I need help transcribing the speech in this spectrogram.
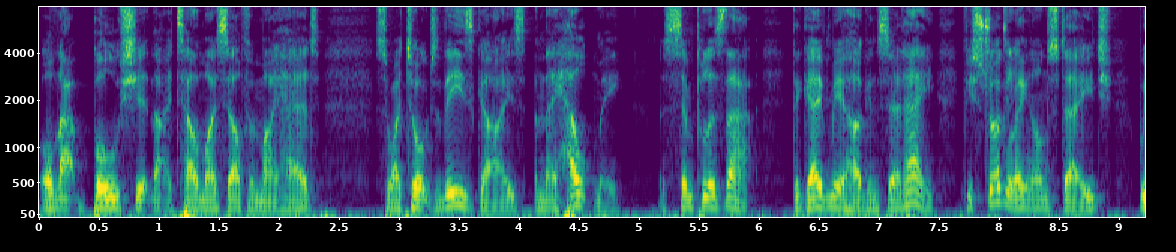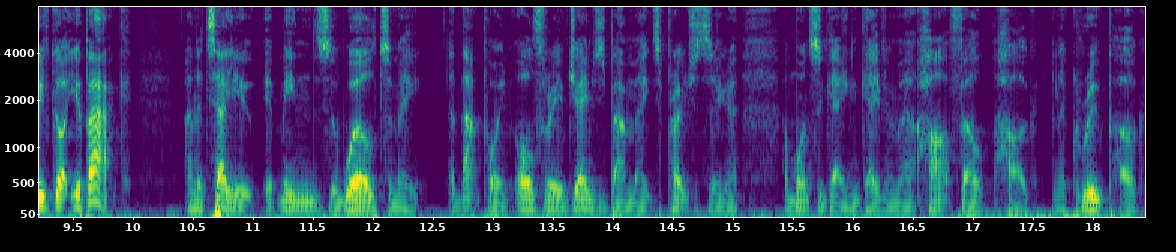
all that bullshit that I tell myself in my head. So I talked to these guys, and they helped me. As simple as that. They gave me a hug and said, "Hey, if you're struggling on stage, we've got your back." And I tell you, it means the world to me. At that point, all three of James's bandmates approached the singer and once again gave him a heartfelt hug and a group hug,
